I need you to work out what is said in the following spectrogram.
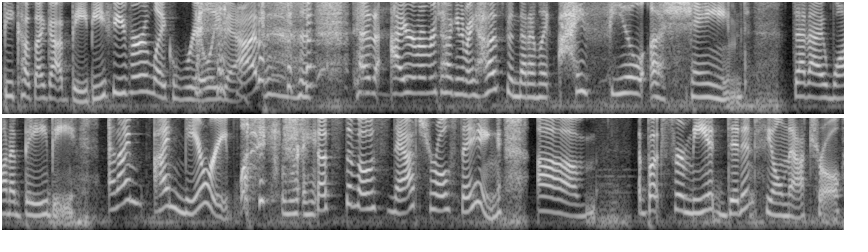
because I got baby fever like really bad. and I remember talking to my husband that I'm like, I feel ashamed that I want a baby and I'm I'm married like Right. that's the most natural thing um but for me, it didn't feel natural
